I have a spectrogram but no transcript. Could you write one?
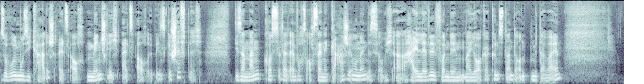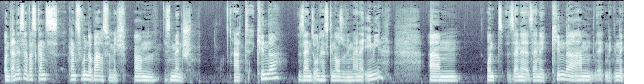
Sowohl musikalisch als auch menschlich, als auch übrigens geschäftlich. Dieser Mann kostet halt einfach auch seine Gage im Moment, das ist, glaube ich, High Level von den Mallorca-Künstlern da unten mit dabei. Und dann ist er was ganz, ganz Wunderbares für mich. Ähm, ist ein Mensch. Hat Kinder. Sein Sohn heißt genauso wie meiner Emil. Ähm, und seine, seine Kinder haben eine, eine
